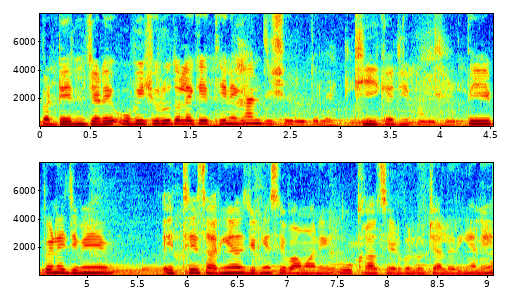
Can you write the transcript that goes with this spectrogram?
ਵੱਡੇ ਜਿਹੜੇ ਉਹ ਵੀ ਸ਼ੁਰੂ ਤੋਂ ਲੈ ਕੇ ਇੱਥੇ ਨੇਗੇ ਹਾਂਜੀ ਸ਼ੁਰੂ ਤੋਂ ਲੈ ਕੇ। ਠੀਕ ਹੈ ਜੀ। ਹਾਂਜੀ। ਤੇ ਭੈਣੇ ਜਿਵੇਂ ਇੱਥੇ ਸਾਰੀਆਂ ਜਿਹੜੀਆਂ ਸੇਵਾਵਾਂ ਨੇ ਉਹ ਖਾਲਸਾ ਏਡ ਵੱਲੋਂ ਚੱਲ ਰਹੀਆਂ ਨੇ।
